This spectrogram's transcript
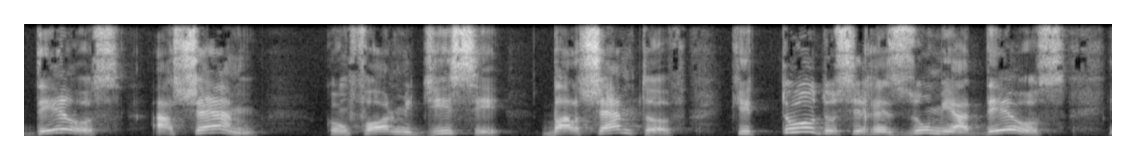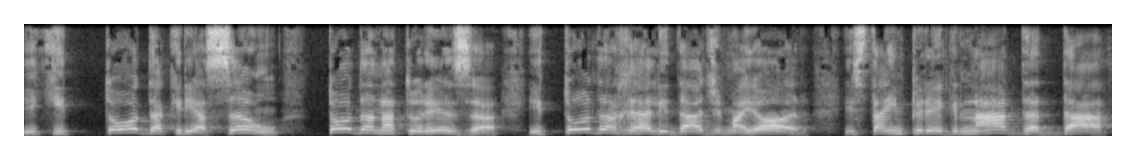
Deus, Hashem, conforme disse Baal Shem Tov, que tudo se resume a Deus e que toda a criação, toda a natureza e toda a realidade maior está impregnada da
